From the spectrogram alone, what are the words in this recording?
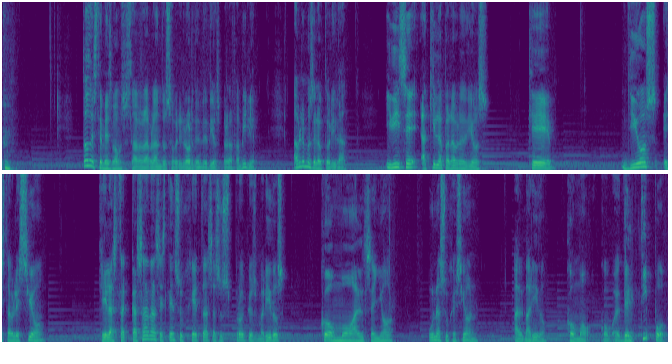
Todo este mes vamos a estar hablando sobre el orden de Dios para la familia. Hablemos de la autoridad. Y dice aquí la palabra de Dios que Dios estableció que las casadas estén sujetas a sus propios maridos como al Señor, una sujeción al marido como, del tipo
